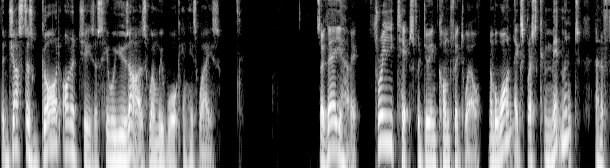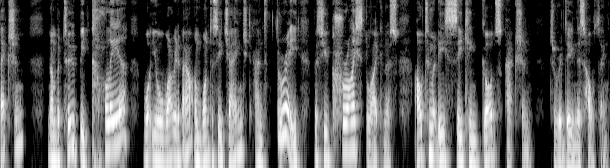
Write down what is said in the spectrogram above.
that just as God honored Jesus, he will use us when we walk in his ways. So there you have it three tips for doing conflict well. Number one, express commitment and affection. Number two, be clear what you are worried about and want to see changed. And three, pursue Christ likeness, ultimately seeking God's action to redeem this whole thing.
